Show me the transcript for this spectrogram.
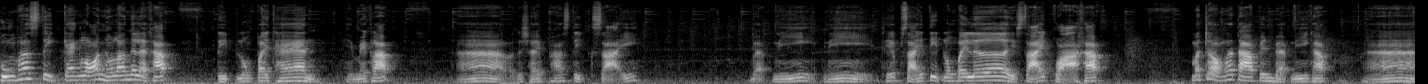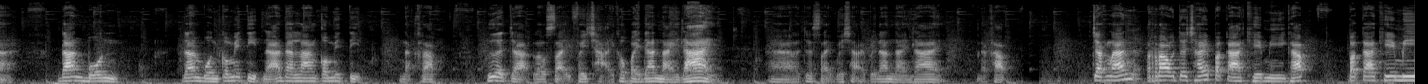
ถุงพลาสติกแกงร้อนของเราเนี่ยแหละครับ ติดลงไปแทนเห็นไหมครับอ่าเราจะใช้พลาสติกใส แบบนี้นี่เทปใสติดลงไปเลยซ้ายขวาครับ มันจะออกหน้าตาเป็นแบบนี้ครับอ่าด้านบน ด้านบนก็ไม่ติดนะ ด้านล่างก็ไม่ติดนะครับ เพื่อจะเราใส่ไฟฉายเข้าไปด้านในได้อ่าเราจะใส่ไฟฉายไปด้านในได้นะครับ จากนั้นเราจะใช้ปากกาเคมีครับปากกาเคมี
